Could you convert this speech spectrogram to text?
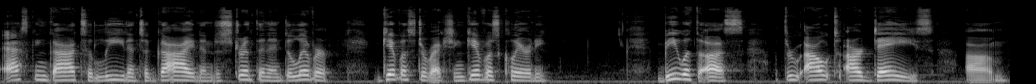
Asking God to lead and to guide and to strengthen and deliver. Give us direction. Give us clarity. Be with us throughout our days. Um,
